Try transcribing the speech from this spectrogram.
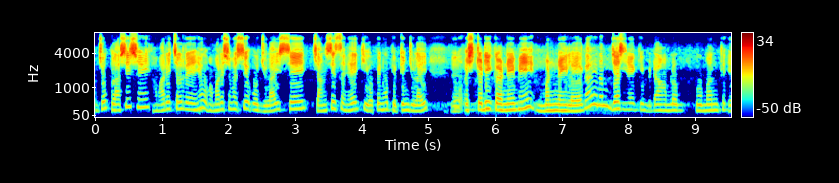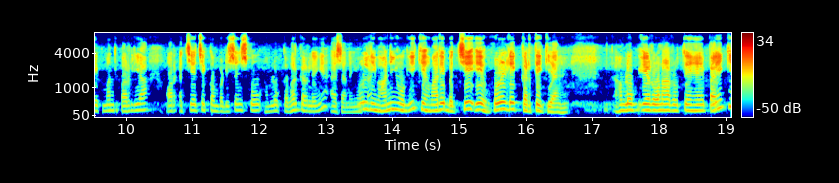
जो क्लासेस हैं हमारे चल रहे हैं वो हमारे समझ से वो जुलाई से चांसेस है कि ओपन हो फिफ्टीन जुलाई स्टडी करने में मन नहीं लगेगा। जस्ट है कि बेटा हम लोग टू मंथ एक मंथ पढ़ लिया और अच्छे अच्छे कॉम्पिटिशन को हम लोग कवर कर लेंगे ऐसा नहीं होल निभानी होगी कि हमारे बच्चे ये होल्ड एक करते क्या हैं। हम लोग ये रोना रोते हैं पहले कि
